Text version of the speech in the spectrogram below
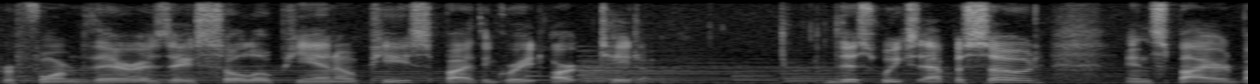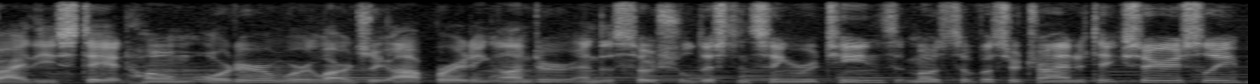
performed there as a solo piano piece by the great Art Tatum. This week's episode, inspired by the stay at home order we're largely operating under and the social distancing routines that most of us are trying to take seriously,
